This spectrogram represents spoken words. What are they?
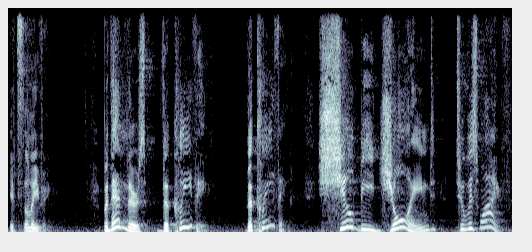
It's the leaving. But then there's the cleaving. The cleaving. She'll be joined to his wife.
